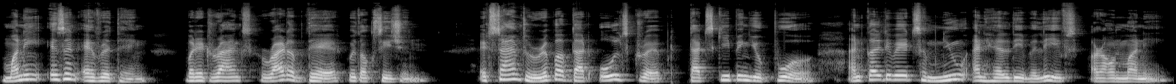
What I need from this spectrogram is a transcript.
money isn't everything, but it ranks right up there with oxygen. It's time to rip up that old script that's keeping you poor and cultivate some new and healthy beliefs around money.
